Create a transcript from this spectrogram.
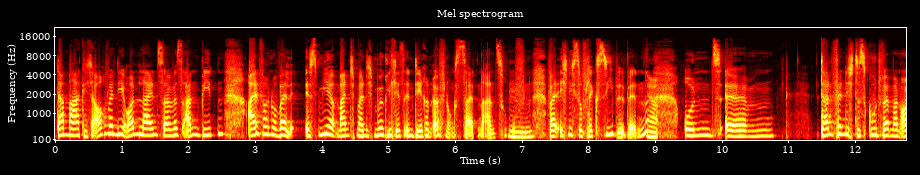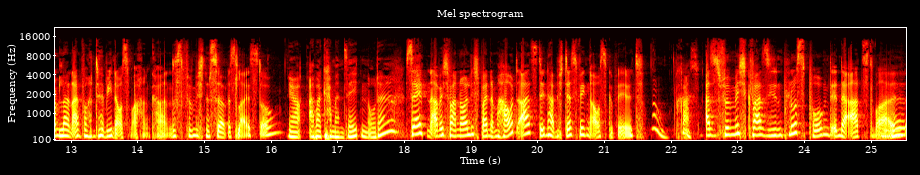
da mag ich auch, wenn die Online-Service anbieten, einfach nur, weil es mir manchmal nicht möglich ist, in deren Öffnungszeiten anzurufen, weil ich nicht so flexibel bin. Ja. Und ähm, dann finde ich das gut, wenn man online einfach einen Termin ausmachen kann. Das ist für mich eine Serviceleistung. Ja, aber kann man selten, oder? Selten, aber ich war neulich bei einem Hautarzt, den habe ich deswegen ausgewählt. Oh, krass. Also für mich quasi ein Pluspunkt in der Arztwahl.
